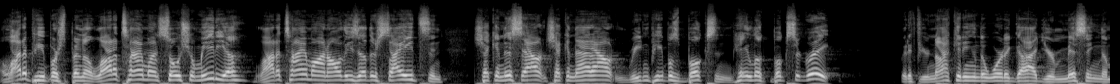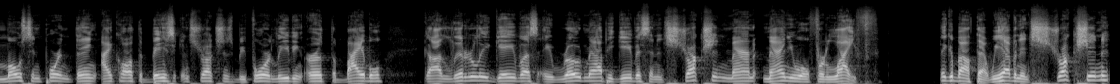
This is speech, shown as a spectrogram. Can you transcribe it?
A lot of people are spending a lot of time on social media, a lot of time on all these other sites and checking this out and checking that out and reading people's books. And hey, look, books are great. But if you're not getting the Word of God, you're missing the most important thing. I call it the basic instructions before leaving earth, the Bible. God literally gave us a roadmap, He gave us an instruction man- manual for life. Think about that. We have an instruction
